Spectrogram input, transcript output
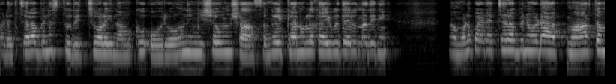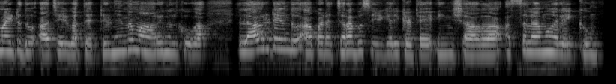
പടച്ചറബിനെ സ്തുതിച്ചോളി. നമുക്ക് ഓരോ നിമിഷവും ശ്വാസം കഴിക്കാനുള്ള കഴിവ് തരുന്നതിന്. നമ്മൾ പടച്ച റബ്ബിനോട് ആത്മാർത്ഥമായിട്ട് ദുആ ചെയ്യുക. തെറ്റിൽ നിന്ന് മാറി നിൽക്കുക. എല്ലാവരുടെയും ദുആ പടച്ച റബ്ബ് സ്വീകരിക്കട്ടെ. ഇൻഷാ അസ്സലാമു അലൈക്കും.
